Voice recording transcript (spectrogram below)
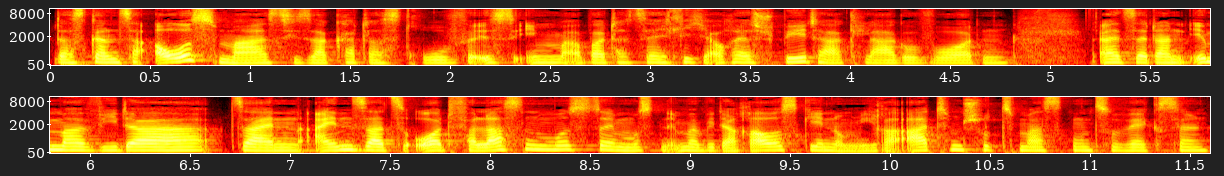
Das ganze Ausmaß dieser Katastrophe ist ihm aber tatsächlich auch erst später klar geworden, als er dann immer wieder seinen Einsatzort verlassen musste. Sie mussten immer wieder rausgehen, um ihre Atemschutzmasken zu wechseln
